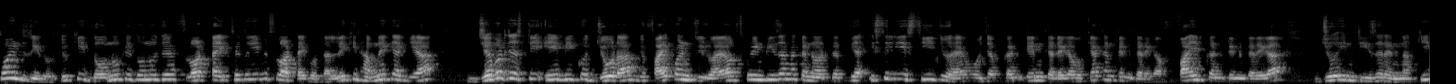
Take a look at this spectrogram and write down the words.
पॉइंट ज़ीरो क्योंकि दोनों के दोनों जो है फ्लॉट टाइप थे तो ये भी फ्लॉट टाइप होता है। लेकिन हमने क्या किया? ज़बरदस्ती ए बी को जोड़ा, जो 5.0 आया, उसको इंटीजर में कन्वर्ट कर दिया। इसीलिए सी जो है, वो जब कंटेन करेगा, वो क्या कंटेन करेगा? 5 कंटेन करेगा, जो इंटीजर है ना कि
